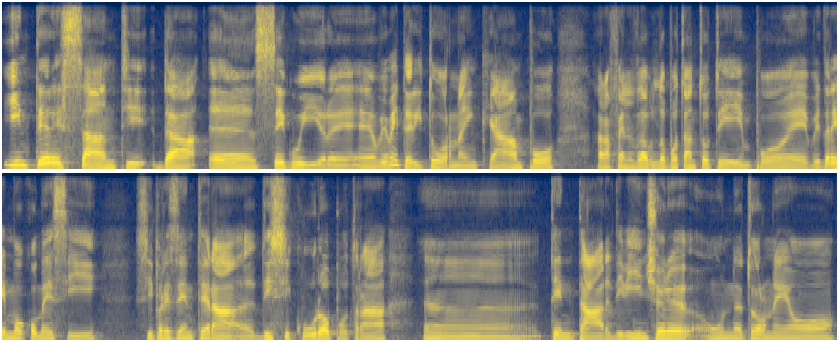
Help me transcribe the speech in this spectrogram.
interessanti da eh, seguire. E ovviamente ritorna in campo Rafael Nadal dopo tanto tempo e vedremo come si, si presenterà. Di sicuro potrà eh, tentare di vincere un torneo.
